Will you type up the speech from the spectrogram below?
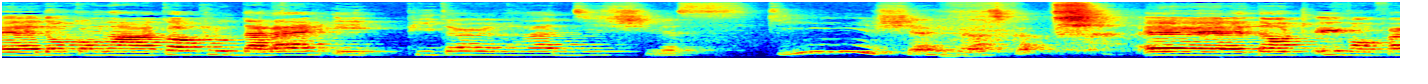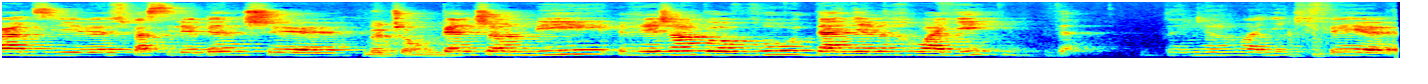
Euh, donc on a encore Claude Dallaire et Peter Radishevski, chef euh, Donc eux ils vont faire du, euh, je sais pas si c'est le bench, euh, Ben John. bench only, Régent Govreau, Daniel Royer, Da- Daniel Royer qui fait euh,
